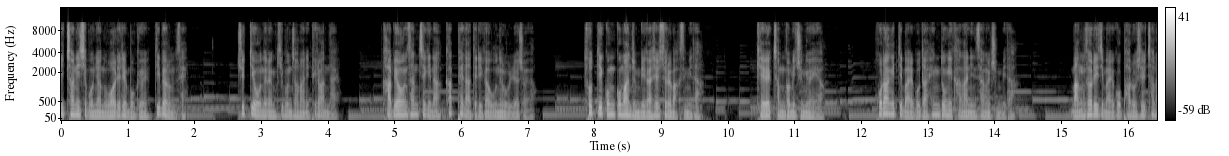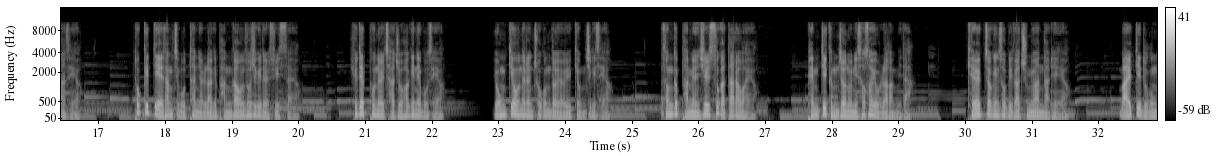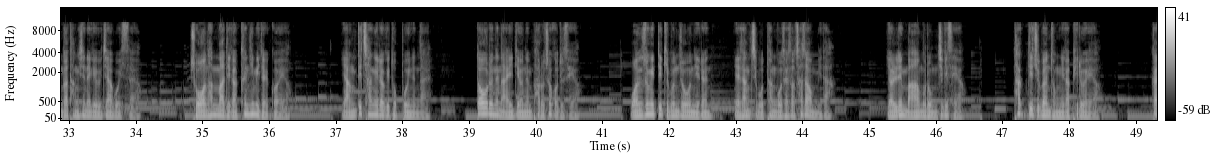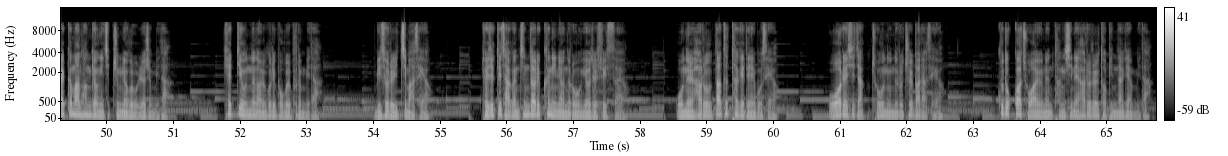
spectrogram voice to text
2025년 5월 1일 목요일 띠별 운세. 쥐띠 오늘은 기분 전환이 필요한 날. 가벼운 산책이나 카페 나들이가 운을 올려줘요. 소띠 꼼꼼한 준비가 실수를 막습니다. 계획 점검이 중요해요. 호랑이띠 말보다 행동이 강한 인상을 줍니다. 망설이지 말고 바로 실천하세요. 토끼띠 예상치 못한 연락이 반가운 소식이 될 수 있어요. 휴대폰을 자주 확인해 보세요. 용띠 오늘은 조금 더 여유있게 움직이세요. 성급하면 실수가 따라와요. 뱀띠 금전운이 서서히 올라갑니다 계획적인 소비가 중요한 날이에요. 말띠 누군가 당신에게 의지하고 있어요. 조언 한마디가 큰 힘이 될 거예요. 양띠 창의력이 돋보이는 날. 떠오르는 아이디어는 바로 적어두세요. 원숭이띠 기분 좋은 일은 예상치 못한 곳에서 찾아옵니다. 열린 마음으로 움직이세요. 탁띠 주변 정리가 필요해요. 깔끔한 환경이 집중력을 올려줍니다. 개띠 웃는 얼굴이 복을 부릅니다. 미소를 잊지 마세요. 돼지띠 작은 친절이 큰 인연으로 이어질 수 있어요. 오늘 하루 따뜻하게 대해보세요. 5월의 시작 좋은 운으로 출발하세요. 구독과 좋아요는 당신의 하루를 더 빛나게 합니다.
